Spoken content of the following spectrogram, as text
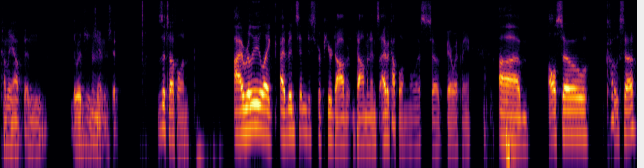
coming up in the Region Hmm. Championship? This is a tough one. I really like Edvinsson just for pure dom- dominance. I have a couple on the list, so bear with me. Um, also Cossa.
